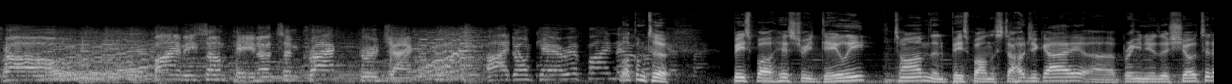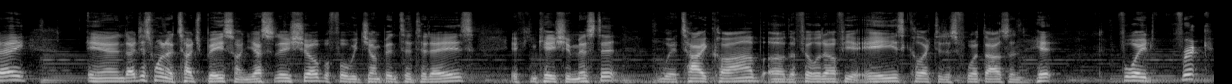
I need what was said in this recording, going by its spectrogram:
crowd. Buy me some peanuts and cracker jack. I don't care if I never Welcome to Baseball History Daily. Tom, the baseball nostalgia guy, uh, bringing you this show today. And I just want to touch base on yesterday's show before we jump into today's. If in case you missed it, where Ty Cobb of the Philadelphia A's collected his 4,000 hit. Ford Frick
